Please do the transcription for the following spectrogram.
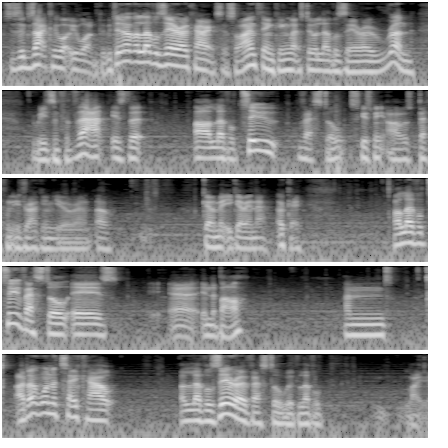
which is exactly what we want. But we do have a level 0 character, so I'm thinking let's do a level 0 run. The reason for that is that our level 2 Vestal, excuse me, I was definitely dragging you around. Oh, gonna make you go in there. Okay. Our level 2 Vestal is uh, in the bar. And I don't want to take out a level 0 Vestal with level, like,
